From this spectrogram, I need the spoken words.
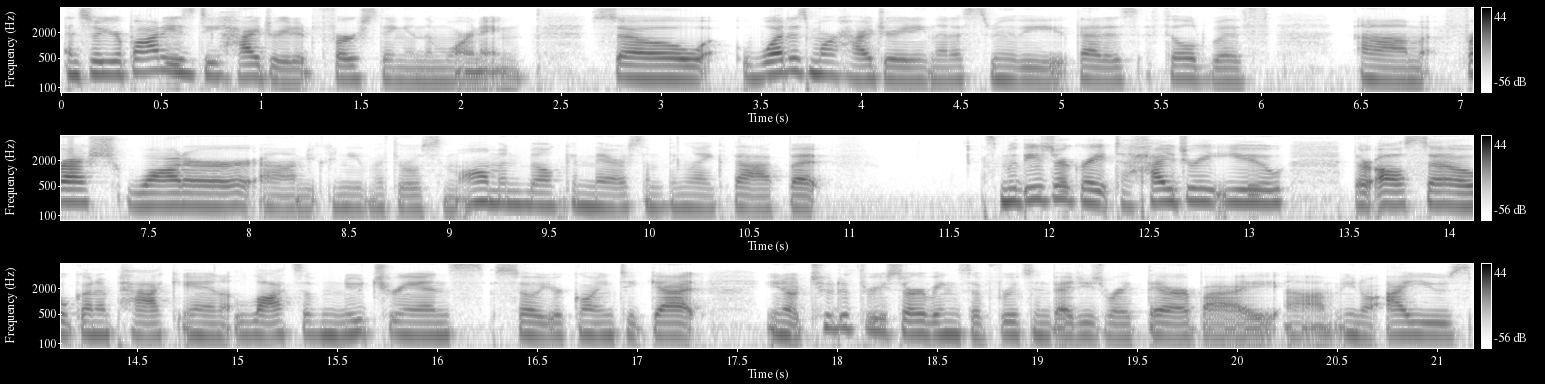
And so your body is dehydrated first thing in the morning. So, what is more hydrating than a smoothie that is filled with um, fresh water? Um, you can even throw some almond milk in there, something like that. But Smoothies are great to hydrate you. They're also going to pack in lots of nutrients. So you're going to get, you know, two to three servings of fruits and veggies right there by, um, you know, I use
